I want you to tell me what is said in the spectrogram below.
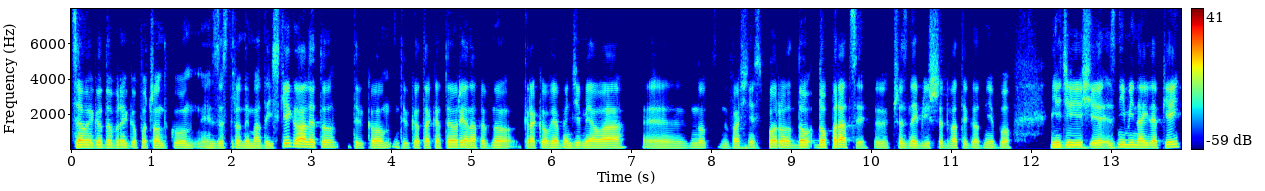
całego dobrego początku e, ze strony Madejskiego, ale to tylko, tylko taka teoria. Na pewno Krakowia będzie miała no właśnie sporo do, do pracy przez najbliższe dwa tygodnie, bo nie dzieje się z nimi najlepiej.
